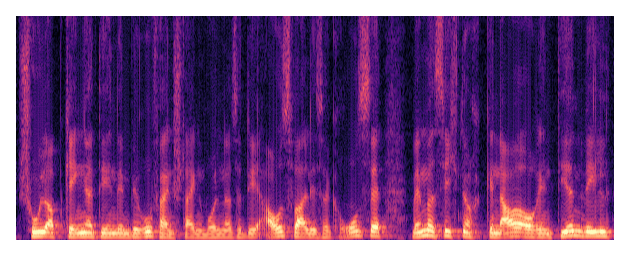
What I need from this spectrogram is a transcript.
Schulabgänger, die in den Beruf einsteigen wollen. Also die Auswahl ist eine große. Wenn man sich noch genauer orientieren will,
